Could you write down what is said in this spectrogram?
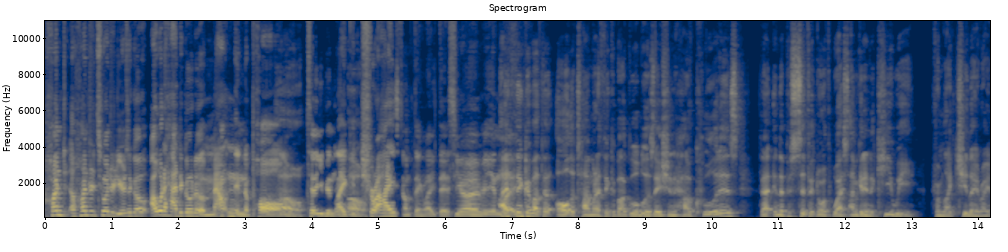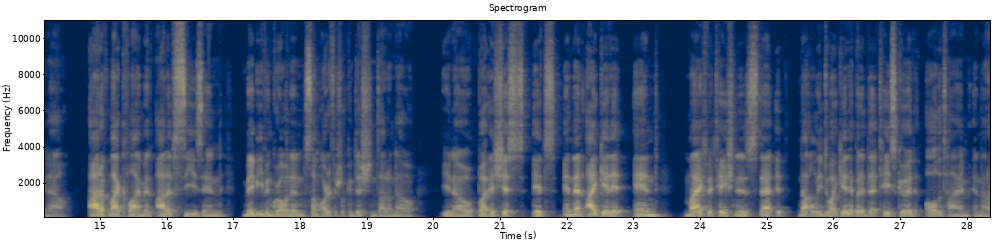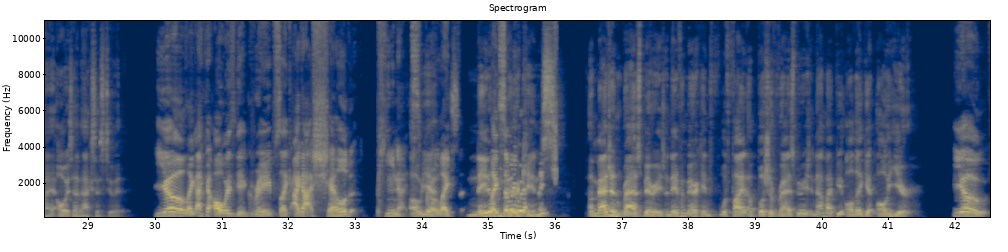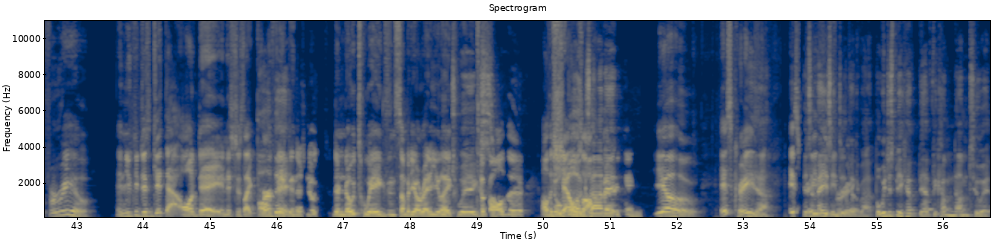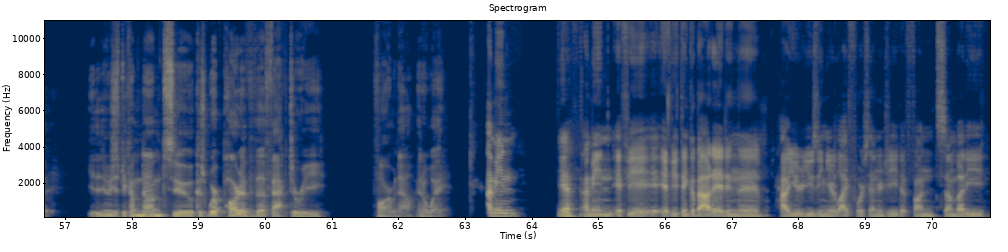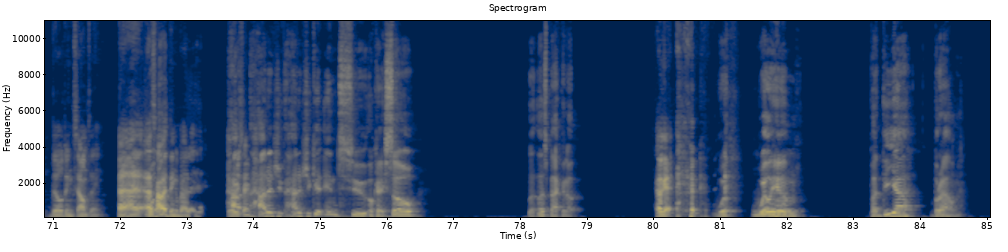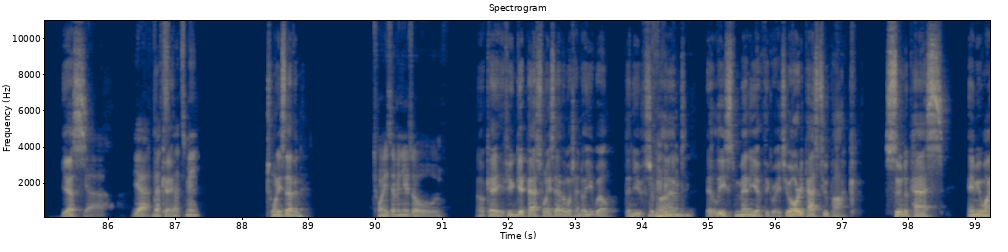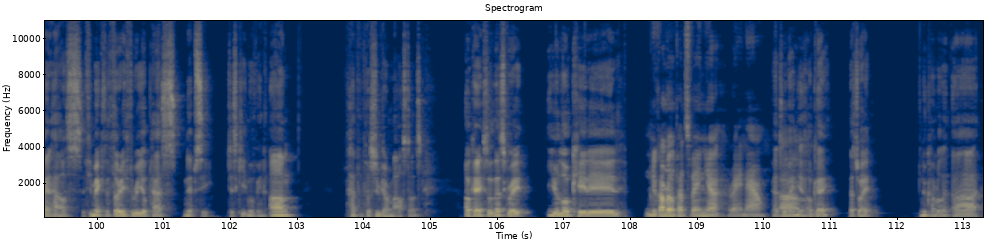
100, 100 200 years ago, I would have had to go to a mountain in Nepal Oh. to even like Oh. try something like this. You know what I mean? I think about that all the time when I think about globalization and how cool it is that in the Pacific Northwest, I'm getting a kiwi from like Chile right now, out of my climate, out of season, maybe even grown in some artificial conditions. I don't know, you know, but it's just, it's, and then I get it. And my expectation is that it, not only do I get it, but that it tastes good all the time and that I always have access to it. Yo, like I can always get grapes. Like I got shelled peanuts. Oh, bro. yeah. Like Native Like, Americans. Imagine raspberries. A Native American would find a bush of raspberries, and that might be all they get all year. yo, for real. And you could just get that all day, and it's just like perfect. And there's no there are no twigs, and somebody already No like twigs. took all the all the No shells bugs off on it. Yo, it's crazy. Yeah, It's it's amazing to real. think about. But we just become have become numb to it. We just become numb to because we're part of the factory farm now in a way. I mean, yeah. I mean, if you if you think about it in the how you're using your life force energy to fund somebody building something, I, that's Well, how I think about it. What were you How, how did you how did you get into okay? So let, us back it up. Okay. Wi- William Padilla Brown. Yes. yeah. Yeah. That's Okay. that's me. Twenty seven. 27 years old. Okay, if you can get past 27, which I know you will, then you've survived at least many of the greats. You already passed Tupac, soon to pass Amy Winehouse. If you make it to 33, you'll pass Nipsey. Just keep moving. Um, not that those should be our milestones. Okay, so that's great. You're located New Cumberland, Pennsylvania, right now. Pennsylvania. Um, okay, that's right. New Cumberland. Uh,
